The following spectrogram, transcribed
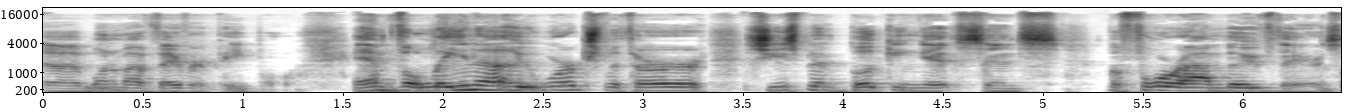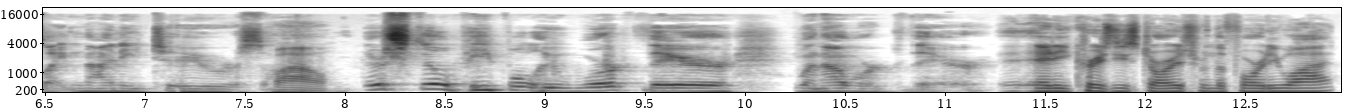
uh, one of my favorite people. And Velena, who works with her, she's been booking it since before I moved there. It's like 92 or something. Wow. There's still people who worked there when I worked there. Any crazy stories from the 40 watt?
